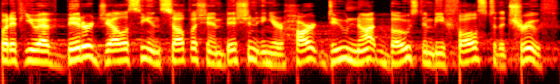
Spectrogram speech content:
But if you have bitter jealousy and selfish ambition in your heart, do not boast and be false to the truth.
